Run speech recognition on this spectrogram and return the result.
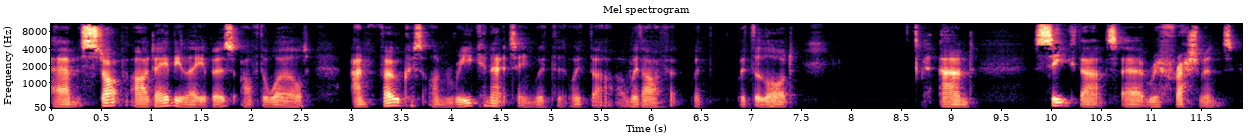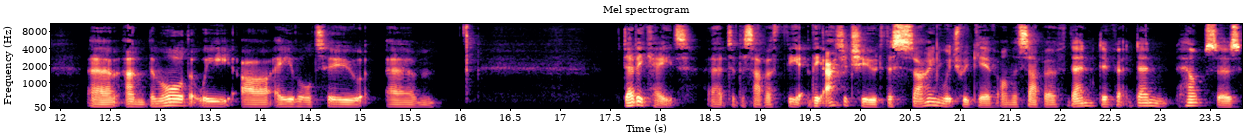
um, stop our daily labours of the world and focus on reconnecting with the, with the, with our with with the Lord, and seek that uh, refreshment. Um, and the more that we are able to um, dedicate uh, to the Sabbath, the the attitude, the sign which we give on the Sabbath, then then helps us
